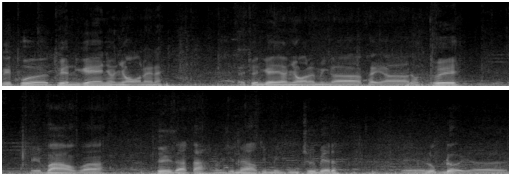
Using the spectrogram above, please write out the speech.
cái thua, thuyền ghe nhỏ nhỏ này này. Cái thuyền ghe nhỏ nhỏ này mình là phải uh, thuê để vào và thuê giá cả. Nó như thế nào thì mình cũng chưa biết đâu. Để lúc đợi uh,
